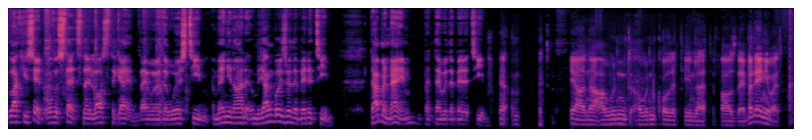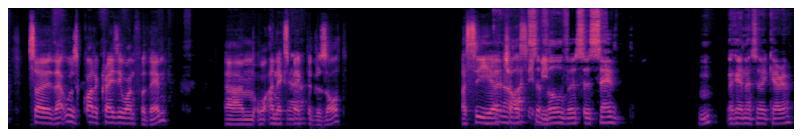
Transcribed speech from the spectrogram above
like you said, all the stats. They lost the game. They were the worst team. Man United, the Young Boys were the better team. Dumber name, but they were the better team. Yeah, yeah, no, I wouldn't. I wouldn't call the team that if I was there. But anyways, so that was quite a crazy one for them, um, or unexpected result. I see here I like Chelsea beat versus San. Hmm? Okay, no, sorry, carry on.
